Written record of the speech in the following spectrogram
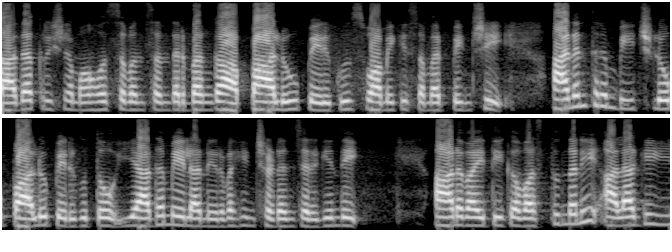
రాధాకృష్ణ మహోత్సవం సందర్భంగా పాలు పెరుగు స్వామికి సమర్పించి అనంతరం బీచ్లో పాలు పెరుగుతో యాదమేళా నిర్వహించడం జరిగింది. ఆనవాయితీగా వస్తుందని అలాగే ఈ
